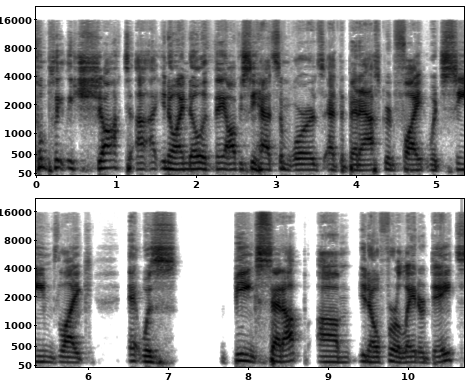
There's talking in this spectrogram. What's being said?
completely shocked. Uh, you know, I know that they obviously had some words at the Ben Askren fight, which seemed like it was being set up, um, you know, for a later date.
